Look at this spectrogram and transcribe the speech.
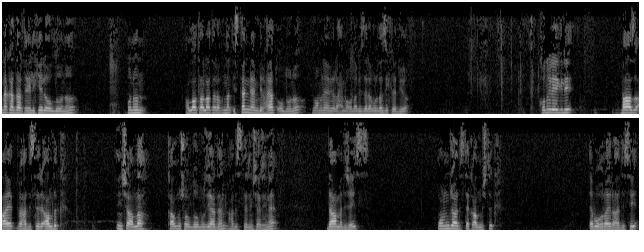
ne kadar tehlikeli olduğunu, bunun allah Teala tarafından istenmeyen bir hayat olduğunu İmam-ı Nevevi Rahimahullah bizlere burada zikrediyor. Konuyla ilgili bazı ayet ve hadisleri aldık. İnşallah kalmış olduğumuz yerden hadislerin şerhine devam edeceğiz. 10. hadiste kalmıştık. Ebu Hurayra hadisi.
